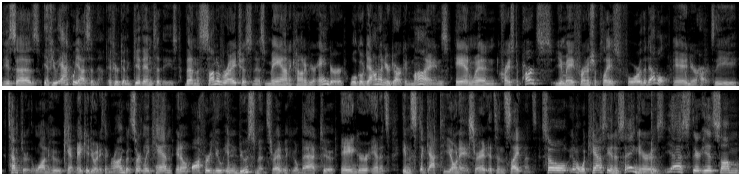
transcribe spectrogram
He says, if you acquiesce in them, if you're going to give in to these, then the Sun of Righteousness may, on account of your anger, will go down on your darkened minds. And when Christ departs, you may furnish a place for the devil in your hearts. The tempter, the one who can't make you do anything wrong, but certainly can, you know, offer you inducements, right? We could go back to anger and its instigationes, right? Its incitements. So, you know, what Cassian is saying here is, yes, there is some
